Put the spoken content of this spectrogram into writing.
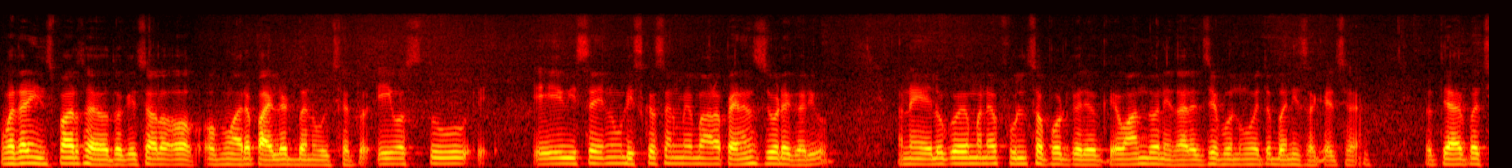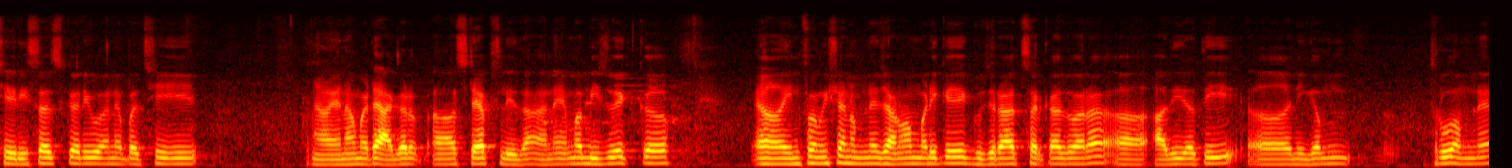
વધારે ઇન્સ્પાયર થયો હતો કે ચાલો મારે પાયલટ બનવું છે. તો એ વસ્તુ, એ વિષયનું ડિસ્કશન મેં મારા પેરેન્ટ્સ જોડે કર્યું અને એ લોકોએ મને ફૂલ સપોર્ટ કર્યો કે વાંધો નહીં, તારે જે બનવું હોય તો બની શકે છે. તો ત્યાર પછી રિસર્ચ કર્યું અને પછી એના માટે આગળ સ્ટેપ્સ લીધા અને એમાં બીજું એક ઇન્ફોર્મેશન અમને જાણવા મળી કે ગુજરાત સરકાર દ્વારા આદિજાતિ નિગમ થ્રુ અમને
